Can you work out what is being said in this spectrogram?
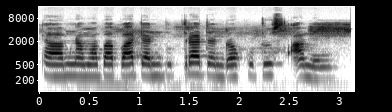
Dalam nama Bapa dan Putra dan Roh Kudus. Amin.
